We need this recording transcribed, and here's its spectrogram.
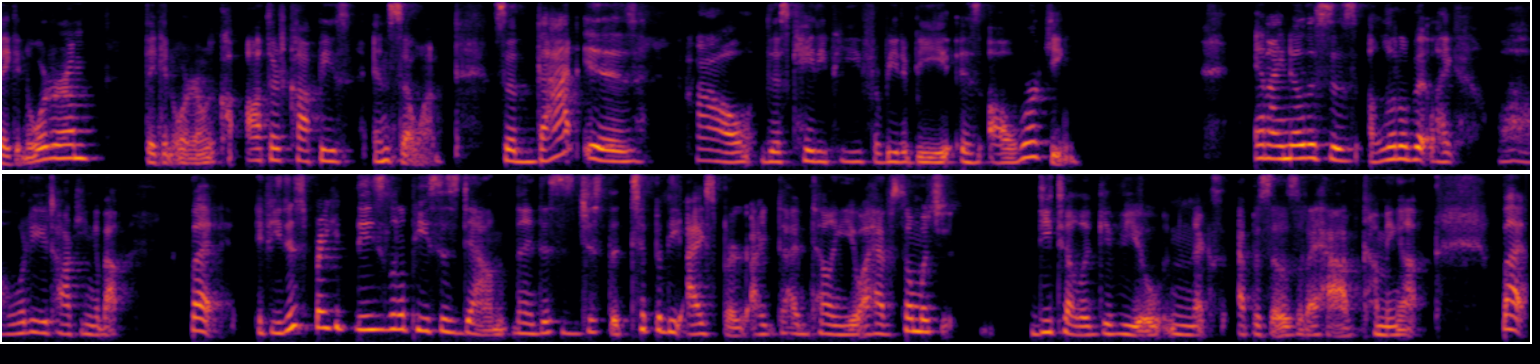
They can order them. They can order them with author's copies and so on. So that is how this KDP for B2B is all working. And I know this is a little bit like, whoa, what are you talking about? But if you just break these little pieces down, then this is just the tip of the iceberg. I, I'm telling you, I have so much detail to give you in the next episodes that I have coming up. But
